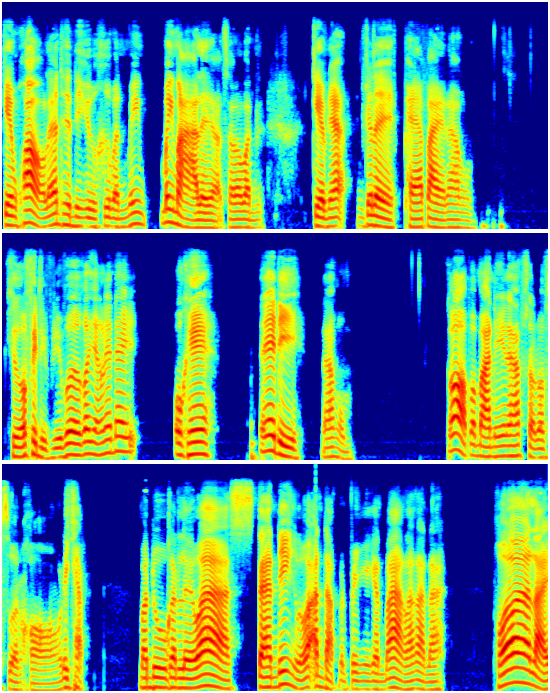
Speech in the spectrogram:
เกมขว้างของ Ryan Tannehill คือมันไม่ไม่มาเลยอะสำหรับวันเกมเนี้ย มันก็เลยแพ้ไปนะครับผม คือว่า Philip Rivers ก็ยังเล่นได้โอเคเล่นได้ดีนะครับผม ก็ประมาณนี้นะครับสำหรับส่วนของ Recap มาดูกันเลยว่า Standing หรือว่าอันดับมันเป็นยังไงกันบ้างแล้วกันนะ เพราะว่าหลาย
